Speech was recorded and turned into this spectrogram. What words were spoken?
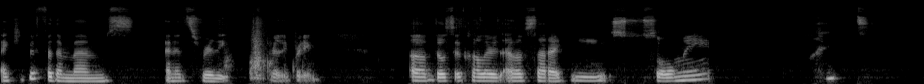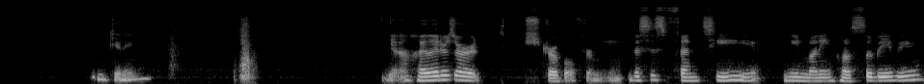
I keep it for the memes, and it's really, really pretty. Of uh, Dose of Colors, I love Sarahi Soulmate. What? Are you kidding? Yeah, highlighters are a struggle for me. This is Fenty Need Money Hustle Baby.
